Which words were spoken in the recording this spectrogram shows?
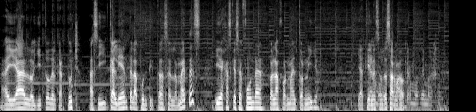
ahí al hoyito del cartucho. Así caliente la puntita se lo metes y dejas que se funda con la forma del tornillo. Ya Qué tienes un hermoso, desarmador. Qué hermosa imagen.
